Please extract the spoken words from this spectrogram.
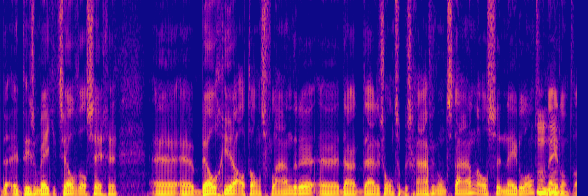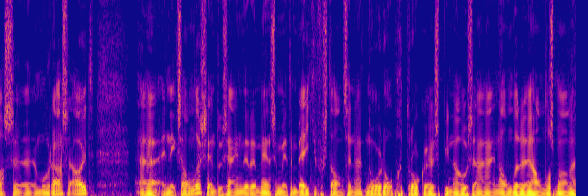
het is een beetje hetzelfde als zeggen, België, althans Vlaanderen, daar, daar is onze beschaving ontstaan als Nederland. Want Mhm. Nederland was moeras ooit. Eh, en niks anders. En toen zijn er mensen met een beetje verstand zijn uit het noorden opgetrokken. Spinoza en andere handelsmannen.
